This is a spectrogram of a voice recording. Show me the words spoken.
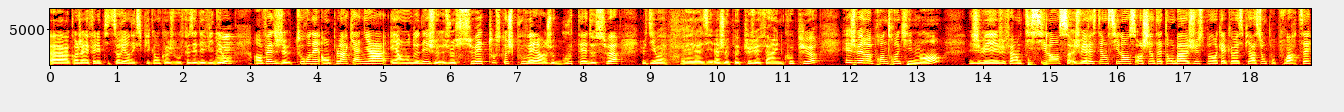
euh, quand j'avais fait les petites stories en expliquant que je vous faisais des vidéos. Ouais. En fait, je tournais en plein cagnard et à un moment donné, je, je suais tout ce que je pouvais, hein, je goûtais de sueur. Je me dis ouais, ouais, vas-y, là je peux plus, je vais faire une coupure et je vais reprendre tranquillement. Je vais, je vais faire un petit silence. Je vais rester en silence, en chien tête en bas, juste pendant quelques respirations pour pouvoir, tu sais,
